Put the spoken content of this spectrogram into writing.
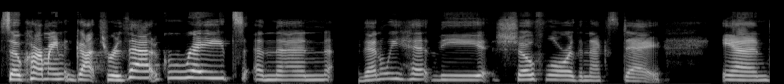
So Carmine got through that great. And then then we hit the show floor the next day. And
